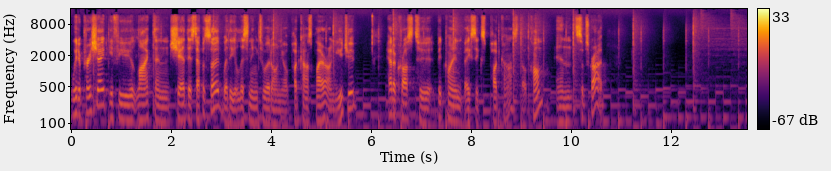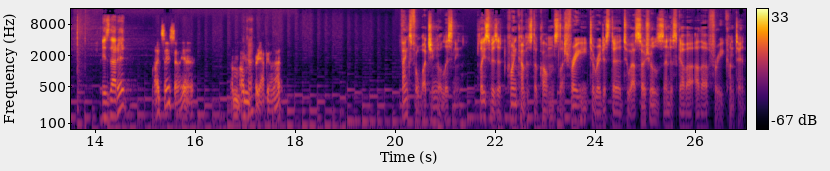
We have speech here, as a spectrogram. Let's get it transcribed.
We'd appreciate if you liked and shared this episode, whether you're listening to it on your podcast player on YouTube. Head across to bitcoinbasicspodcast.com and subscribe. Is that it? I'd say so, yeah. I'm, I'm okay. pretty happy with that. Thanks for watching or listening. Please visit coincompass.com slash free to register to our socials and discover other free content.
